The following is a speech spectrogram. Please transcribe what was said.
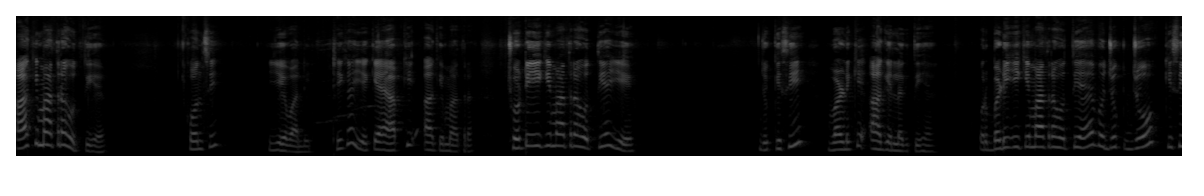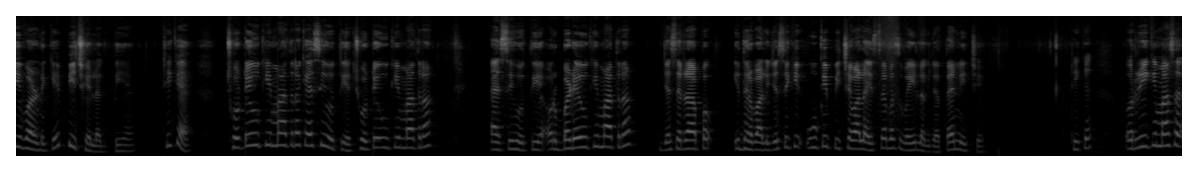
आ की मात्रा होती है कौन सी? ये वाली। ठीक है? ये क्या है आपकी? आ की मात्रा। छोटी ई की मात्रा होती है ये, जो किसी वर्ण के आगे लगती है। और बड़ी ई की मात्रा होती है वो जो जो किसी वर्ण के पीछे लगती है ठीक है? छोटे ऊ की मात्रा कैसी होती है? छोटे ऊ की मात्रा ऐसी होती है और बड़े ऊ की मात्रा जैसे रप इधर वाली जैसे कि ऊ के पीछे वाला हिस्सा बस वही लग जाता है नीचे ठीक है? और री की मात्रा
